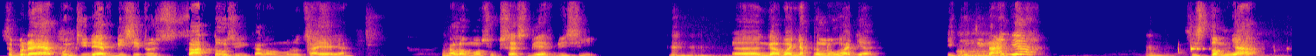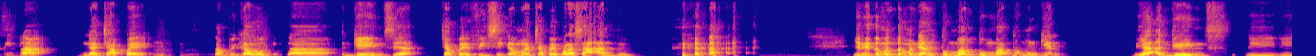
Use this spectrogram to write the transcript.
Sebenarnya kunci di FDC itu satu sih kalau menurut saya ya. Kalau mau sukses di FDC, eh, nggak banyak ngeluh aja. Ikutin aja. Sistemnya kita nggak capek. Tapi kalau kita gains ya, capek fisik sama capek perasaan tuh. Jadi teman-teman yang tumbang-tumbang tuh mungkin dia against di di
